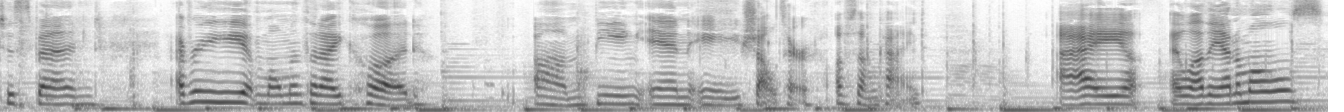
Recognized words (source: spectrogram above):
to spend every moment that I could um, being in a shelter of some kind. I I love animals.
